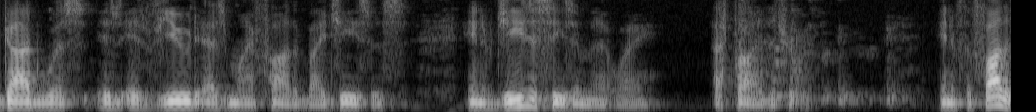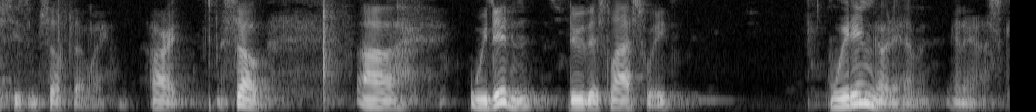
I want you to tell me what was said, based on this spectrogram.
God was is, is viewed as my father by Jesus. And if Jesus sees him that way, That's probably the truth. And if the Father sees himself that way. All right. So uh, we didn't do this last week. We didn't go to heaven and ask.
